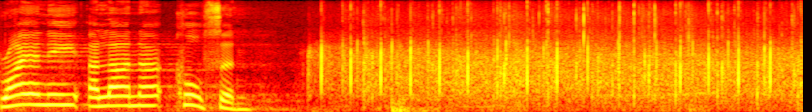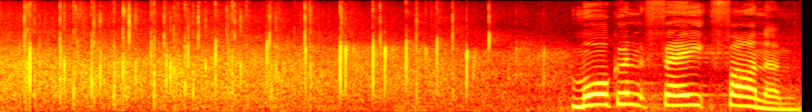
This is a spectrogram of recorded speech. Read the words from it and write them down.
Bryony Alana Coulson. Morgan Faye Farnham.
